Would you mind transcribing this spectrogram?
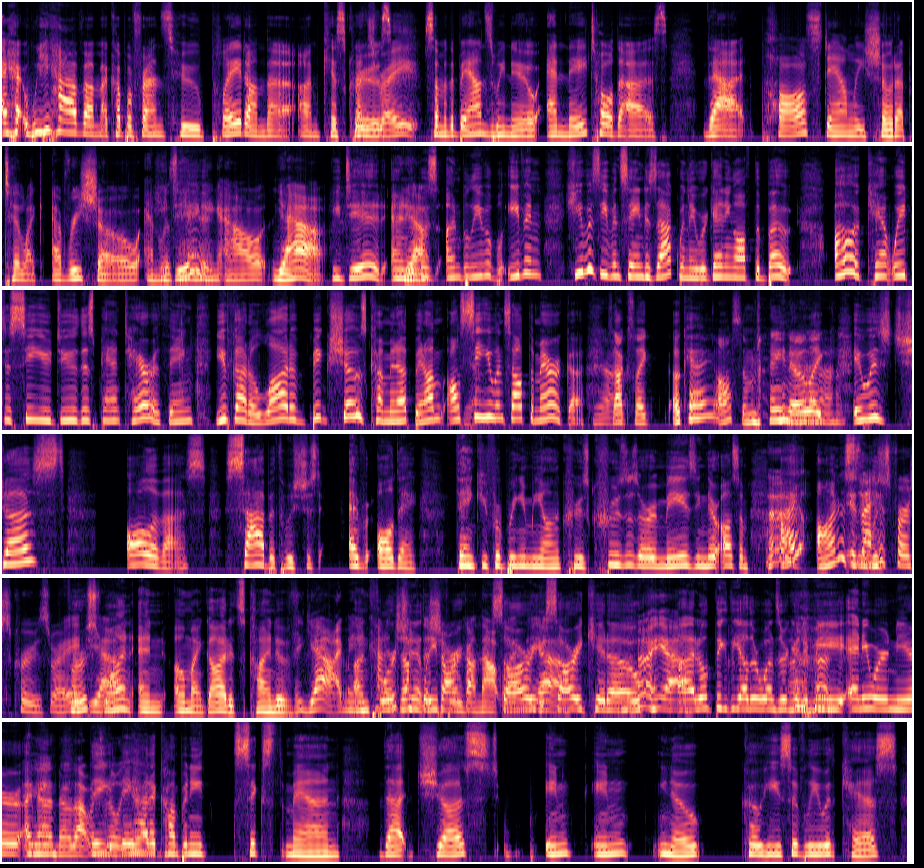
I ha- we have um, a couple friends who played on the um, Kiss That's Cruise. right. Some of the bands we knew, and they told us that Paul Stanley showed up to like every show and He was did. hanging out. Yeah. He did, and Yeah. it was unbelievable. Even he was even saying to Zakk when they were getting off the boat, "Oh, can't wait to see you do this Pantera thing. You've got a lot of big shows coming up, and I'm, I'll see you in South America." Zakk's like, "Okay, awesome." you know, like it was just all of us. Sabbath was just every, all day. Thank you for bringing me on the cruise. Cruises are amazing. They're awesome. I honestly Is that was his first cruise, right? first Yeah. one, and oh my god, it's kind of Yeah, I mean, he kinda jumped the unfortunately shark for- on that one. sorry, Yeah. sorry, kiddo. Yeah. I don't think the other ones are going to be anywhere near. I Yeah, mean, no, that was they really they had a company, Sixth Man, that just in in you know cohesively with Kiss,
